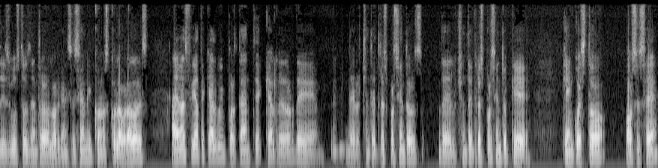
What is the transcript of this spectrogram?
disgustos dentro de la organización y con los colaboradores. Además, fíjate que algo importante, que alrededor de, del 83%, del 83% que, que encuestó OCC,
